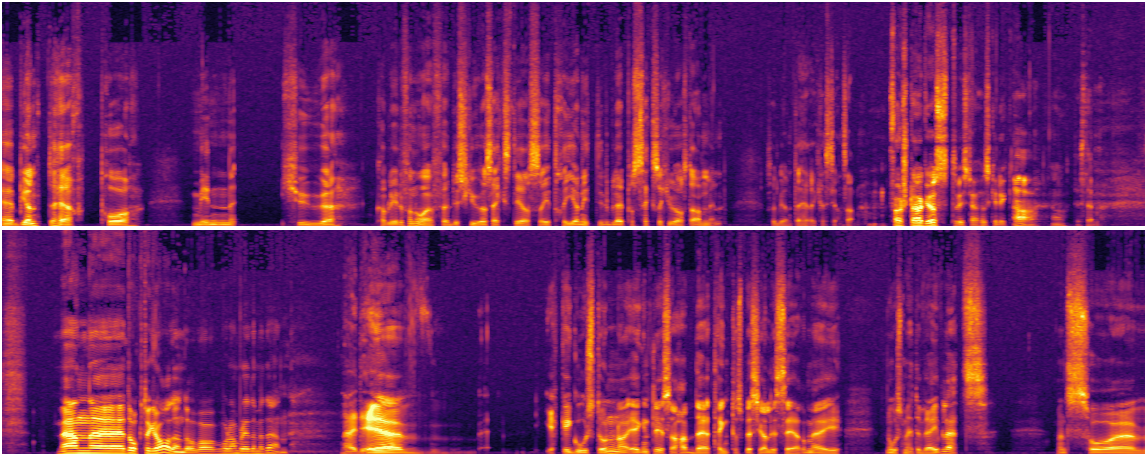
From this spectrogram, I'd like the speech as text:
jeg begynte her på min 20 Hva blir det for noe? Født i 67, og så i 93. Det ble på 26-årsdagen min. Så begynte jeg her i Kristiansand. 1. august, hvis jeg husker riktig. Ja. det stemmer. Men eh, doktorgraden, da? Hvordan ble det med den? Nei, det gikk en god stund, og egentlig så hadde jeg tenkt å spesialisere meg i noe som heter wavelets. Men så eh,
